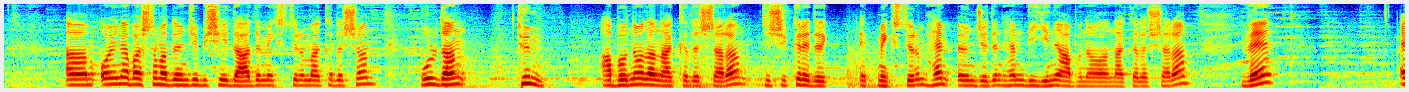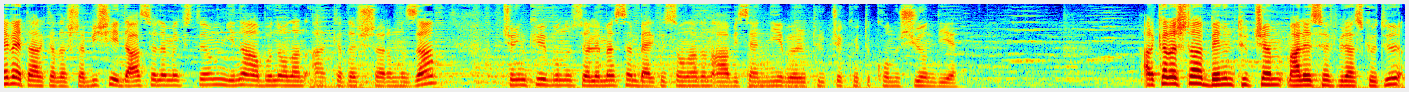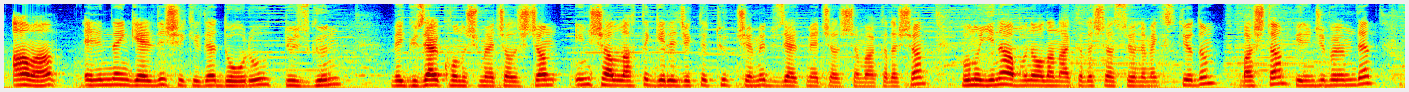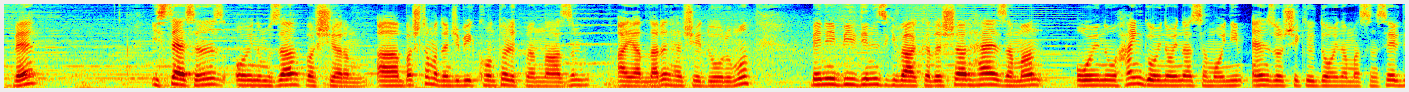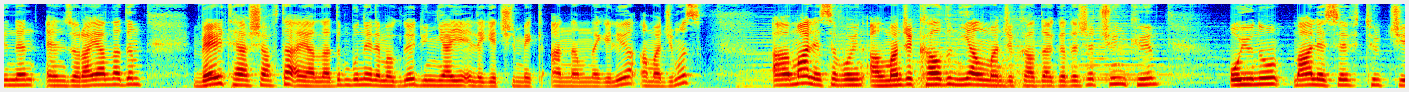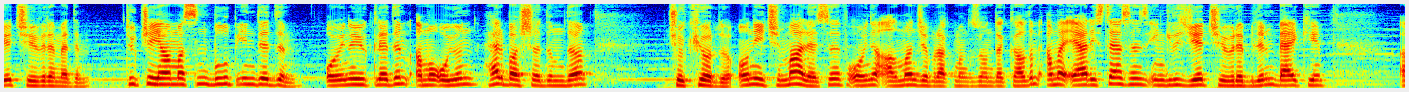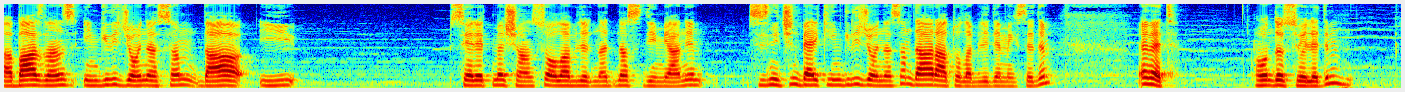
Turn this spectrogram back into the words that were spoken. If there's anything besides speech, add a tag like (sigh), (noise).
Um, oyuna başlamadan önce bir şey daha demek istiyorum arkadaşlar. Buradan tüm abone olan arkadaşlara teşekkür ederek etmek istiyorum. Hem önceden hem de yeni abone olan arkadaşlara. Ve evet arkadaşlar bir şey daha söylemek istiyorum. Yeni abone olan arkadaşlarımıza çünkü bunu söylemezsen belki sonradan abi sen niye böyle Türkçe kötü konuşuyorsun diye. Arkadaşlar benim Türkçem maalesef biraz kötü ama elimden geldiği şekilde doğru, düzgün ve güzel konuşmaya çalışacağım. İnşallah da gelecekte Türkçemi düzeltmeye çalışacağım arkadaşlar. Bunu yeni abone olan arkadaşlara söylemek istiyordum. Başta birinci bölümde ve isterseniz oyunumuza başlayalım. Başlamadan önce bir kontrol etmem lazım ayarları her şey doğru mu? Beni bildiğiniz gibi arkadaşlar her zaman oyunu hangi oyun oynarsam oynayayım en zor şekilde oynamasını sevdiğinden en zor ayarladım. Weltherrschaft'a ayarladım. Bu ne demek oluyor? Dünyayı ele geçirmek anlamına geliyor amacımız. Aa, maalesef oyun Almanca kaldı. Niye Almanca kaldı arkadaşlar? Çünkü oyunu maalesef Türkçe'ye çeviremedim. Türkçe yanmasını bulup indirdim. Oyuna yükledim ama oyun her başladığımda çöküyordu. Onun için maalesef oyunu Almanca bırakmak zorunda kaldım. Ama eğer isterseniz İngilizceye çevirebilirim. Belki e, bazılarınız İngilizce oynarsam daha iyi seyretme şansı olabilir. Nasıl diyeyim yani sizin için belki İngilizce oynasam daha rahat olabilir demek istedim. Evet onu da söyledim.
